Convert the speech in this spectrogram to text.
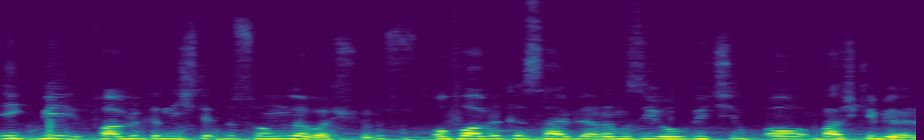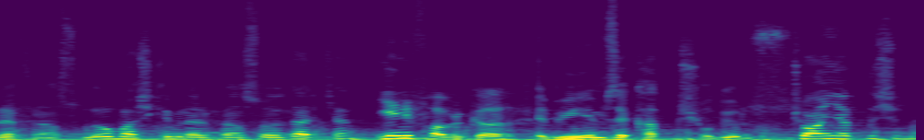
İlk bir fabrikanın işletme sonuyla başlıyoruz. O fabrika sahibiyle aramız iyi olduğu için o başka birine referans oluyor. O başka birine referans oluyor derken yeni fabrikalar e, bünyemize katmış oluyoruz. Şu an yaklaşık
